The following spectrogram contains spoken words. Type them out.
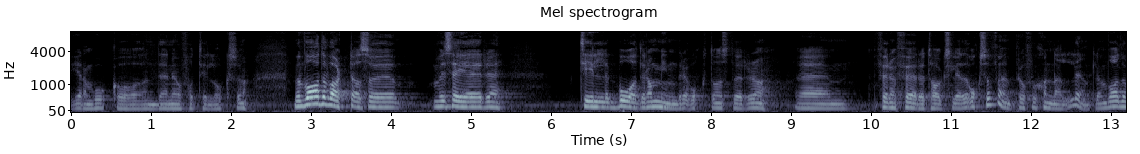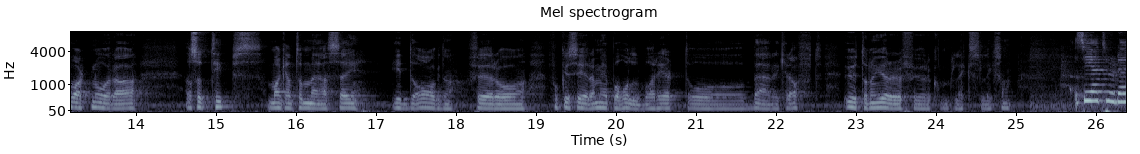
er bok og det ni har fått til også. Men hva har det altså, om vi sier til både de mindre og de større, eh, for en foretaksleder, også for en professionell egentlig, hva har det noen altså, tips man kan ta med seg i dag da, for å fokusere mer på hållbarhet og bærekraft, uten å gjøre det for komplekst? liksom? Så jeg tror, det,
